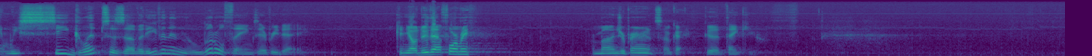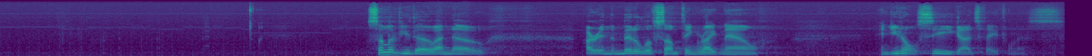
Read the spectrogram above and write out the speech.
and we see glimpses of it even in the little things every day. Can y'all do that for me? Remind your parents? Okay, good, thank you. Some of you, though, I know, are in the middle of something right now and you don't see God's faithfulness.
